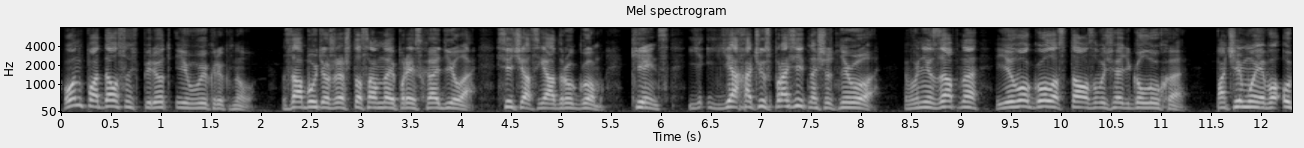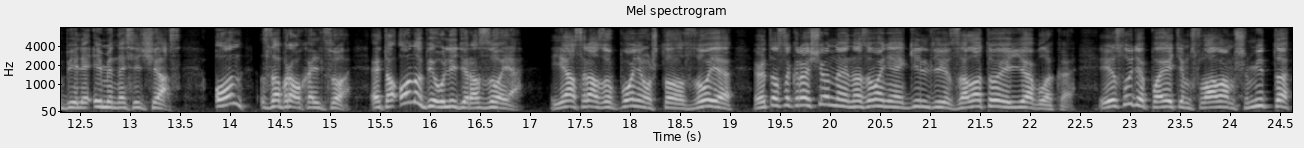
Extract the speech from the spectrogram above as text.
он подался вперед и выкрикнул. «Забудь уже, что со мной происходило! Сейчас я о другом! Кейнс, я хочу спросить насчет него!» Внезапно его голос стал звучать глухо. «Почему его убили именно сейчас? Он забрал кольцо! Это он убил лидера Зоя?» Я сразу понял, что Зоя — это сокращенное название гильдии «Золотое яблоко». И судя по этим словам Шмидта,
